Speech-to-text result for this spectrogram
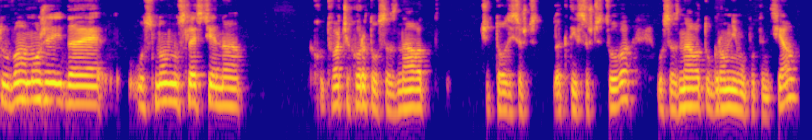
това може и да е основно следствие на това, че хората осъзнават, че този актив съществува, осъзнават огромния му потенциал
